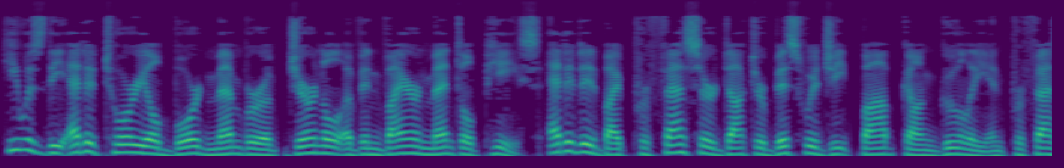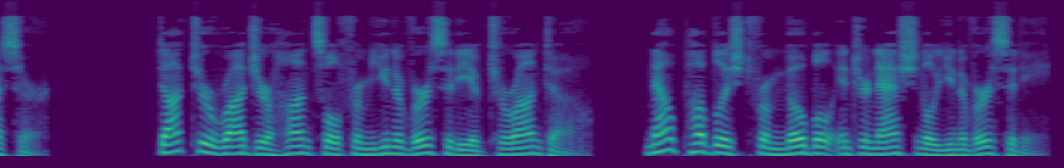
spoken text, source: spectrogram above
He was the editorial board member of Journal of Environmental Peace edited by Professor Dr. Biswajit Bob Ganguly and Professor. Dr. Roger Hansel from University of Toronto. Now published from Noble International University.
